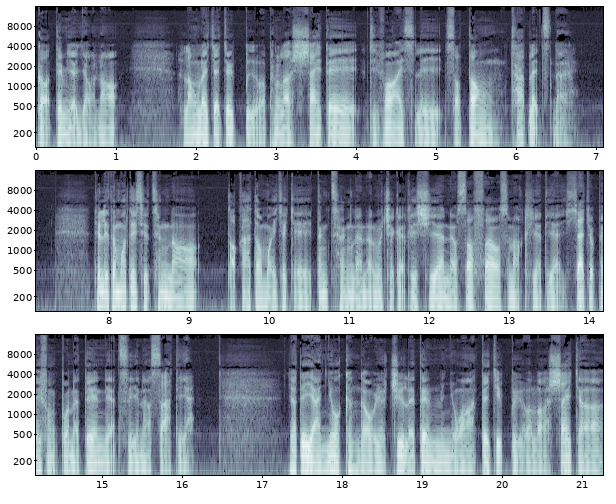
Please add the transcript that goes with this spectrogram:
เกาะเต้มีอยู่เนาะลองเลยจะจะเปลือกพังเราใช้เต้ device เลยสต้อง tablets นะ ที่里头冇得是称呢，大家都冇一只嘅等称了呢，如这个这些呢稍稍什么开的，下就北方本来的日子呢啥的，有啲人要更高，有住了的面话，得就不要了，晒咗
